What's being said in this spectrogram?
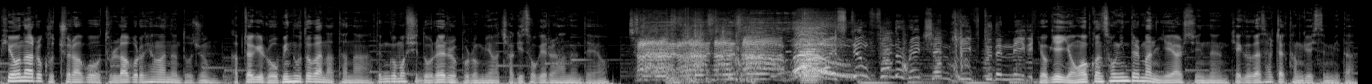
피오나를 구출하고 둘락으로 향하는 도중 갑자기 로빈 후드가 나타나 뜬금없이 노래를 부르며 자기소개를 하는데요. 여기에 영어권 성인들만 이해할 수 있는 개그가 살짝 담겨 있습니다.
